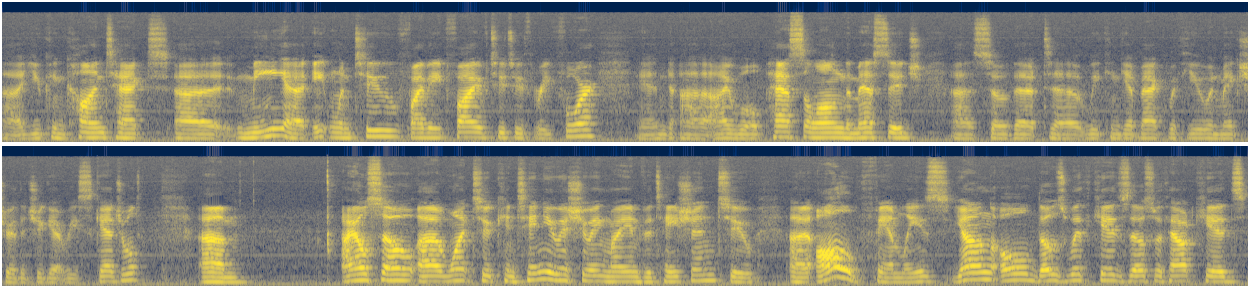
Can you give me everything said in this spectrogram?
Uh, you can contact uh, me at 812-585-2234 and uh, I will pass along the message so that we can get back with you and make sure that you get rescheduled. Um, I also uh, want to continue issuing my invitation to uh, all families, young, old, those with kids, those without kids,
